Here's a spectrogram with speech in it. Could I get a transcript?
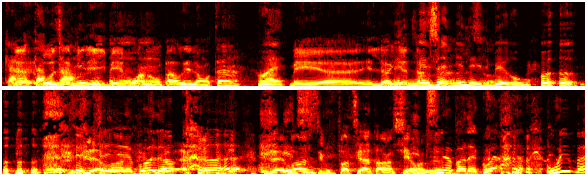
40 Euh, vos amis, les libéraux, en ont parlé longtemps. Ouais. Mais euh, là, il y a Mes amis, là, les libéraux. Je pas, là. Je Il voir dit- si vous portiez attention. Il dit là. n'importe quoi. oui, ben,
